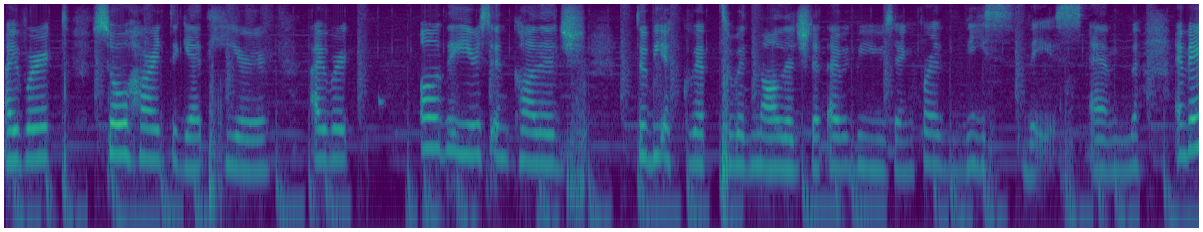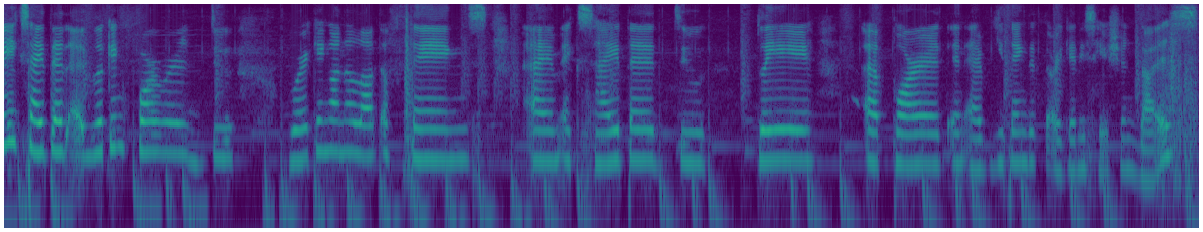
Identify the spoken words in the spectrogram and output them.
I worked so hard to get here. I worked all the years in college to be equipped with knowledge that I would be using for these days. And I'm very excited. I'm looking forward to working on a lot of things. I'm excited to play a part in everything that the organization does.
